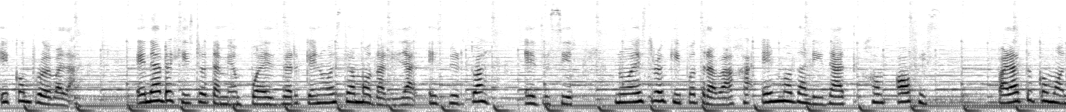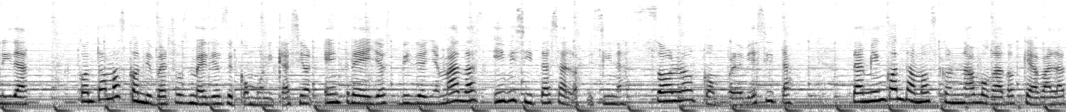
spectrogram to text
y compruébala. En el registro también puedes ver que nuestra modalidad es virtual, es decir, nuestro equipo trabaja en modalidad home office. Para tu comunidad, contamos con diversos medios de comunicación, entre ellos videollamadas y visitas a la oficina, solo con previa cita. También contamos con un abogado que avala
